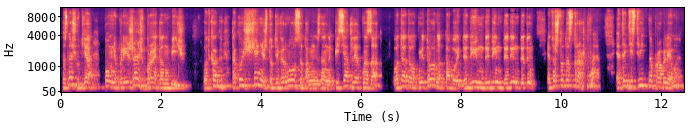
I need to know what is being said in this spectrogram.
Знаешь, вот я помню, приезжаешь в Брайтон-Бич, вот как такое ощущение, что ты вернулся там, не знаю, на 50 лет назад. Вот это вот метро над тобой, дыдын, дыдын, дыдын, дыдын, это что-то страшное. Это действительно проблемы.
